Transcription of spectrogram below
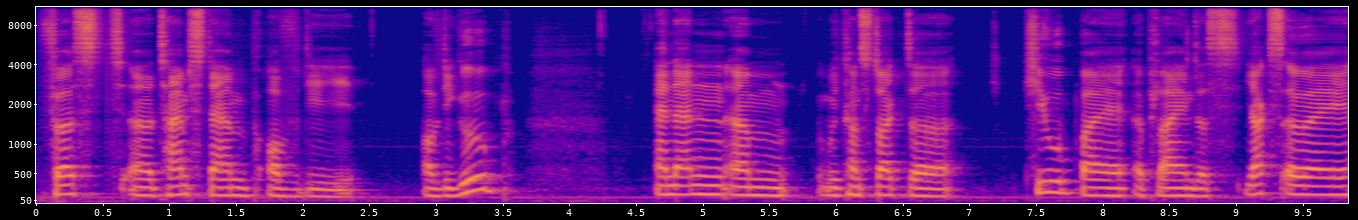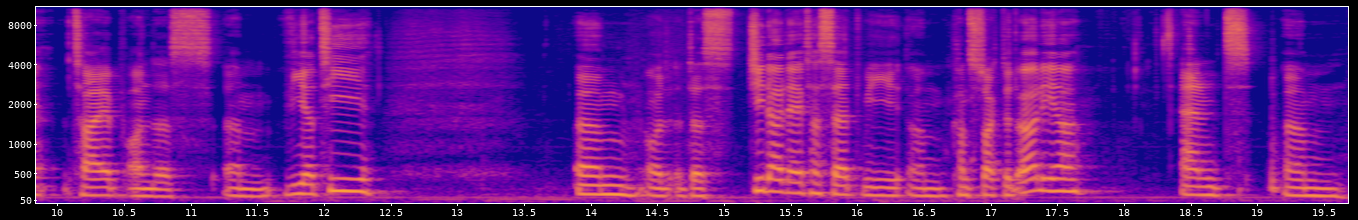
first uh, timestamp of the of the group, and then um, we construct a cube by applying this YAX array type on this um, VRT um, or this GDAL dataset we um, constructed earlier, and um,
